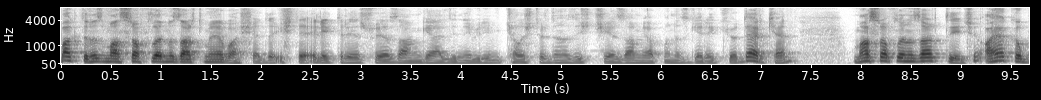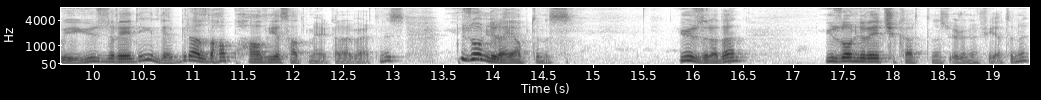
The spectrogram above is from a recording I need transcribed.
Baktınız masraflarınız artmaya başladı. İşte elektriğe, suya zam geldi, ne bileyim çalıştırdığınız işçiye zam yapmanız gerekiyor derken masraflarınız arttığı için ayakkabıyı 100 liraya değil de biraz daha pahalıya satmaya karar verdiniz. 110 lira yaptınız. 100 liradan 110 liraya çıkarttınız ürünün fiyatını.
